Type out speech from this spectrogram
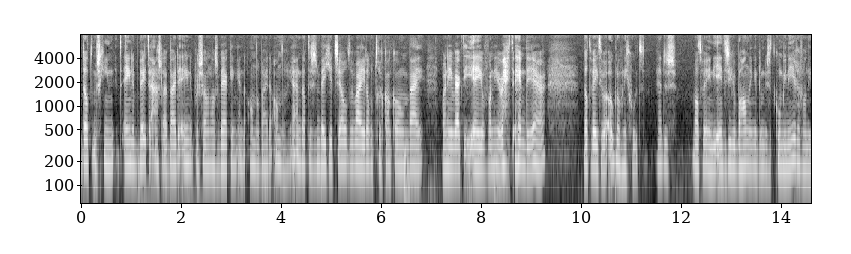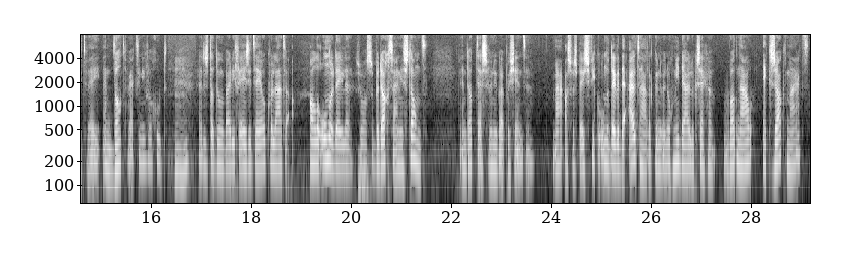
Dat misschien het ene beter aansluit bij de ene persoon als werking en de ander bij de ander. Ja, en dat is een beetje hetzelfde waar je dan op terug kan komen bij wanneer werkt IE of wanneer werkt EMDR. Dat weten we ook nog niet goed. Dus wat we in die intensieve behandelingen doen, is het combineren van die twee. En dat werkt in ieder geval goed. Ja, dus dat doen we bij die VZT ook. We laten alle onderdelen zoals ze bedacht zijn in stand. En dat testen we nu bij patiënten. Maar als we specifieke onderdelen eruit halen, kunnen we nog niet duidelijk zeggen wat nou exact maakt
